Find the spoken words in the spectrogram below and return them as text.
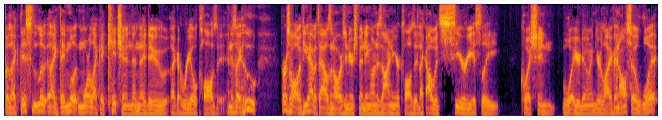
but like this look like they look more like a kitchen than they do like a real closet. And it's like who, first of all, if you have a thousand dollars and you're spending on designing your closet, like I would seriously question what you're doing in your life, and also what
